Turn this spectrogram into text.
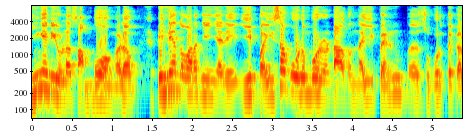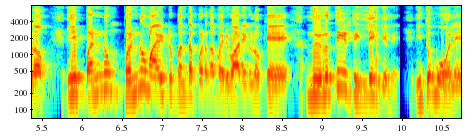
ഇങ്ങനെയുള്ള സംഭവങ്ങളും പിന്നെ എന്ന് പറഞ്ഞു കഴിഞ്ഞാൽ ഈ പൈസ കൂടുമ്പോഴുണ്ടാകുന്ന ഈ പെൺ സുഹൃത്തുക്കളും ഈ പെണ്ണും പെണ്ണുമായിട്ട് ബന്ധപ്പെടുന്ന പരിപാടികളൊക്കെ നിർത്തിയിട്ടില്ലെങ്കിൽ ഇതുപോലെ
